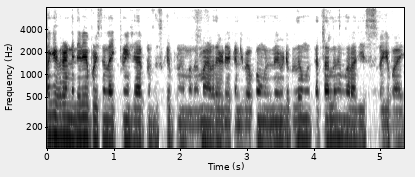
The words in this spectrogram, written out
ஓகே ஃப்ரெண்ட் இந்த வீடியோ பிடிச்சா லைக் பண்ணி ஷேர் பண்ணி சப்ஸ்கிரைப் பண்ணுங்க. மறக்காம அடுத்த வீடியோ கண்டிப்பாக உங்கள் இந்த வீடியோ உங்கள் கத்தால உங்கள் ராஜேஷ். ஓகே பாய்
